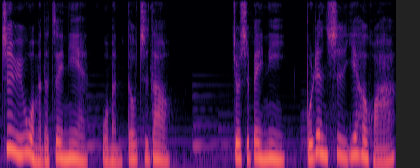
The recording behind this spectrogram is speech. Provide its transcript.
至于我们的罪孽，我们都知道，就是悖逆，不认识耶和华，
